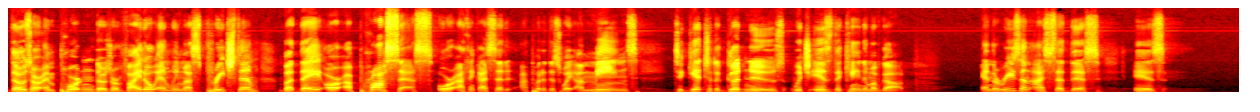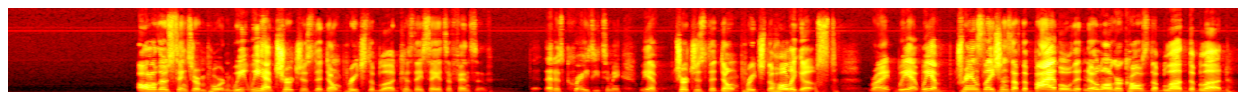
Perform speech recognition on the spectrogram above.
those are important, those are vital, and we must preach them, but they are a process, or I think I said, I put it this way, a means to get to the good news, which is the kingdom of God. And the reason I said this is all of those things are important. We, we have churches that don't preach the blood because they say it's offensive. That is crazy to me. We have churches that don't preach the Holy Ghost right? We have, we have translations of the Bible that no longer calls the blood the blood.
